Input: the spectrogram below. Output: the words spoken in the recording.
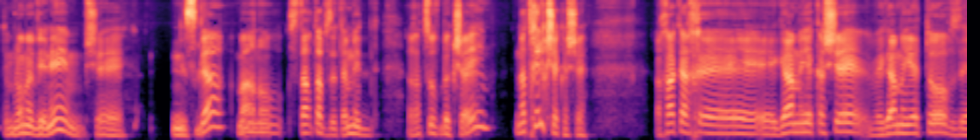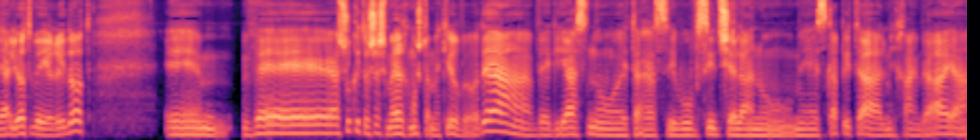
אתם לא מבינים שנסגר? אמרנו סטארט-אפ זה תמיד רצוף בקשיים נתחיל כשקשה. אחר כך אה, גם יהיה קשה וגם יהיה טוב זה עליות וירידות. אה, והשוק התאושש מהר כמו שאתה מכיר ויודע וגייסנו את הסיבוב סיד שלנו מאס קפיטל מחיים ואיה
